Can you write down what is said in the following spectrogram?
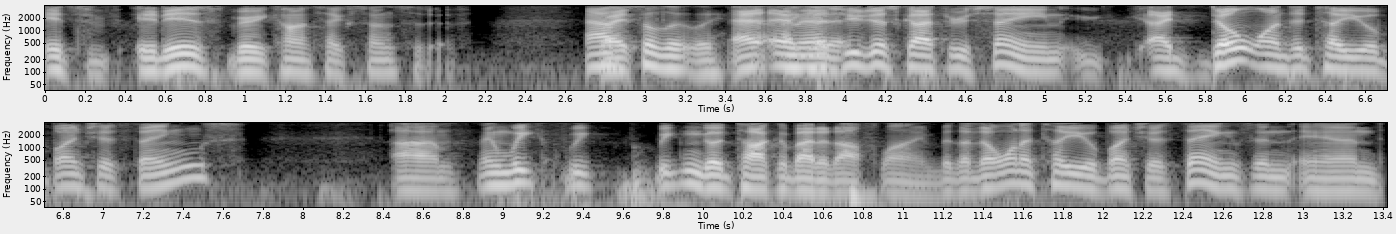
it's it is very context sensitive. right? absolutely. And, and as it. you just got through saying, I don't want to tell you a bunch of things, um, and we we we can go talk about it offline. But I don't want to tell you a bunch of things and and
